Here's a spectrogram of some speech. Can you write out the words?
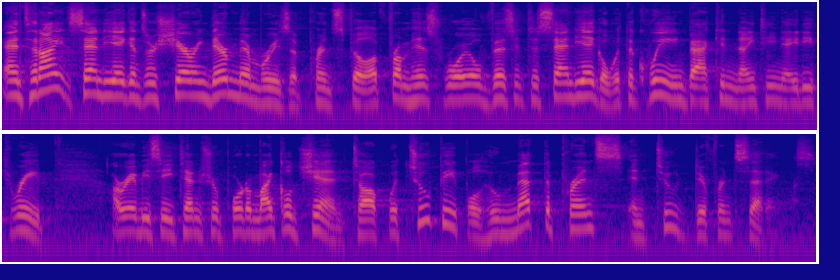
And tonight, San Diegans are sharing their memories of Prince Philip from his royal visit to San Diego with the Queen back in 1983. Our ABC 10 reporter Michael Chen talked with two people who met the prince in two different settings.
